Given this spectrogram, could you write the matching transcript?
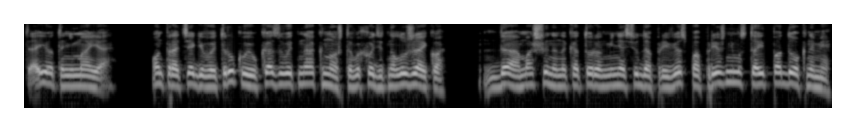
Тойота не моя. Он протягивает руку и указывает на окно, что выходит на лужайку. Да, машина, на которой он меня сюда привез, по-прежнему стоит под окнами.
